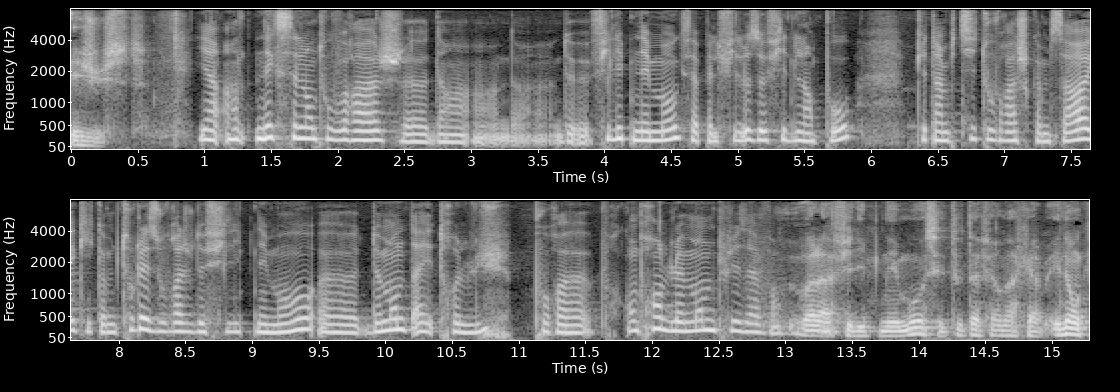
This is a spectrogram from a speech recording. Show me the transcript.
et juste. Il y a un excellent ouvrage euh, de Philippe Nemo qui s'appelle Philosophie de l'impôt, qui est un petit ouvrage comme ça et qui, comme tous les ouvrages de Philippe Nemo, euh, demande à être lu pour, euh, pour comprendre le monde plus avant. Voilà, Philippe Nemo, c'est tout à fait remarquable. Et donc,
